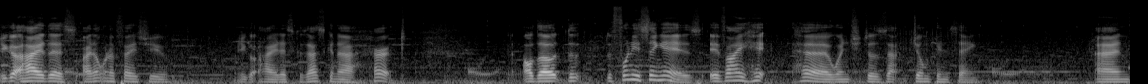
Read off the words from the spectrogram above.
You got high this. I don't want to face you. You got high this because that's going to hurt. Although, the, the funny thing is, if I hit her when she does that jumping thing, and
